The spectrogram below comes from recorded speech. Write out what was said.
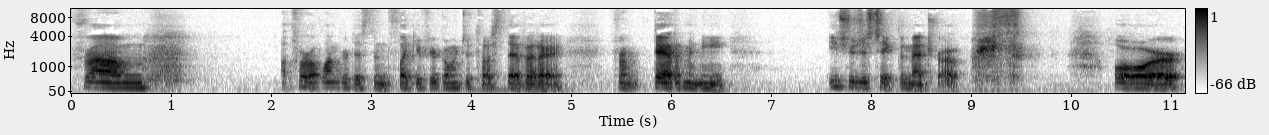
from for a longer distance, like if you're going to Trastevere from Termini, you should just take the metro. or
